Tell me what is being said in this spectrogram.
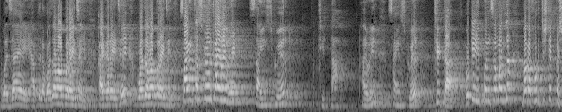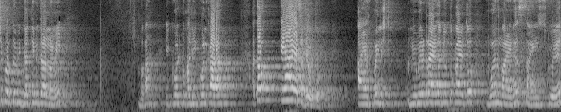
वजा आहे. आपल्याला वजा वापरायचं आहे. काय करायचंय वजा वापरायचंय साईनचा स्क्वेअर काय होईल रे? साईन स्क्वेअर थिटा. काय होईल? साईन स्क्वेअर थिटा. ओके इथपर्यंत समजलं? बघा पुढची स्टेप कशी करतो विद्यार्थी मित्रांनो मी. बघा इक्वल टू खाली इक्वल काढा. आता ए आय असं ठेवतो. आय पहिली न्युमिनेटर आयसाठी ठेवतो. काय येतो? One minus sine square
